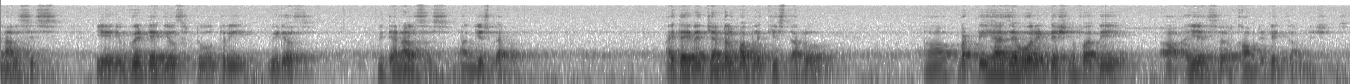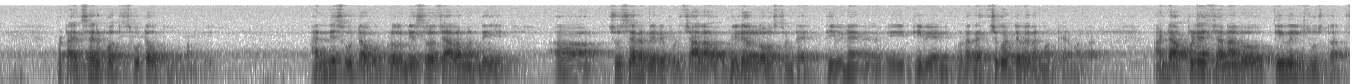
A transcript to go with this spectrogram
analysis he every day gives two three videos with analysis ఆ న్యూస్ పేపర్ అయితే ఆయన జనరల్ పబ్లిక్కి ఇస్తారు. But he has a orientation for the IAS competitive examinations but ఆయన సరిపోతుంది సూట్ అవుతుంది మనకి. అన్నీ సూట్ అవ్వు. ఇప్పుడు న్యూస్లో చాలామంది చూసారా మీరు ఇప్పుడు చాలా వీడియోల్లో వస్తుంటాయి టీవీ నైన్ ఈ టీవీ అన్నీ కూడా రెచ్చగొట్టే విధంగా ఉంటాయి అన్నమాట. అంటే అప్పుడే జనాలు టీవీలు చూస్తారు.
